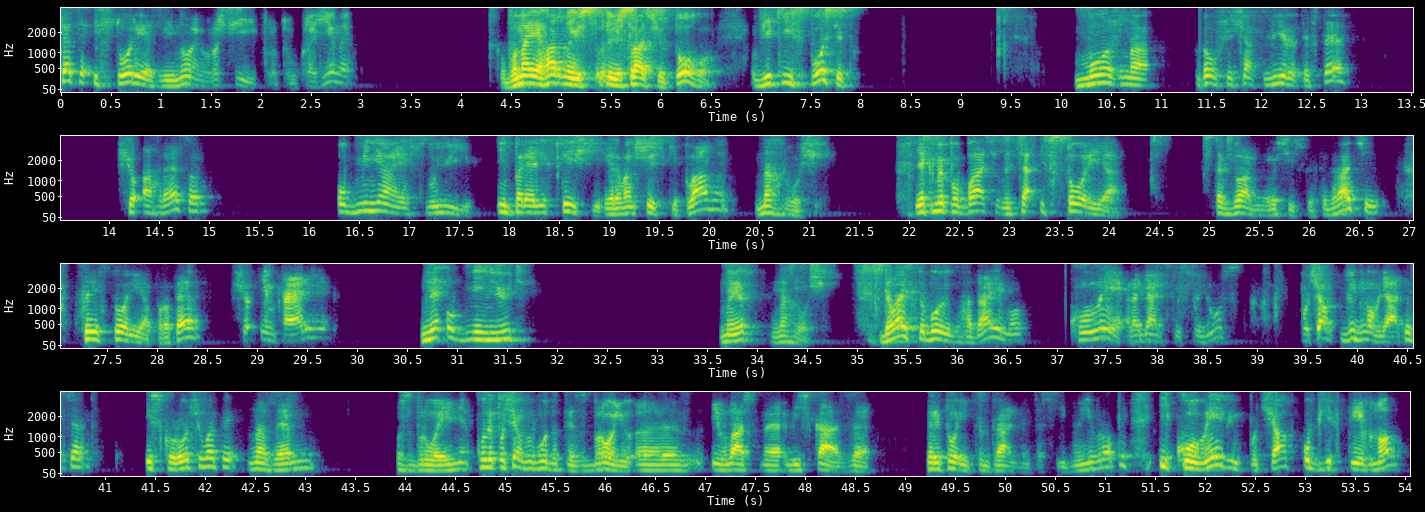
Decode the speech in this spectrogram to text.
вся ця історія з війною Росії проти України, вона є гарною ілюстрацією того, в який спосіб можна довший час вірити в те, що агресор обміняє свої імперіалістичні і реваншистські плани на гроші. Як ми побачили, ця історія з так званою Російською Федерацією це історія про те, що імперії не обмінюють мир на гроші. Давай з тобою згадаємо, коли Радянський Союз почав відмовлятися і скорочувати наземне озброєння, коли почав виводити зброю е, і власне війська з території Центральної та Східної Європи, і коли він почав об'єктивно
